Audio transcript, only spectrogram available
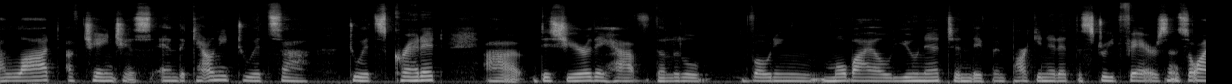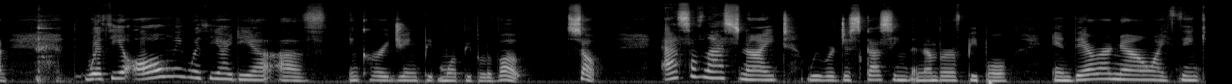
a lot of changes, and the county, to its uh, to its credit, uh, this year they have the little voting mobile unit, and they've been parking it at the street fairs and so on, with the only with the idea of encouraging pe- more people to vote. So, as of last night, we were discussing the number of people, and there are now, I think,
